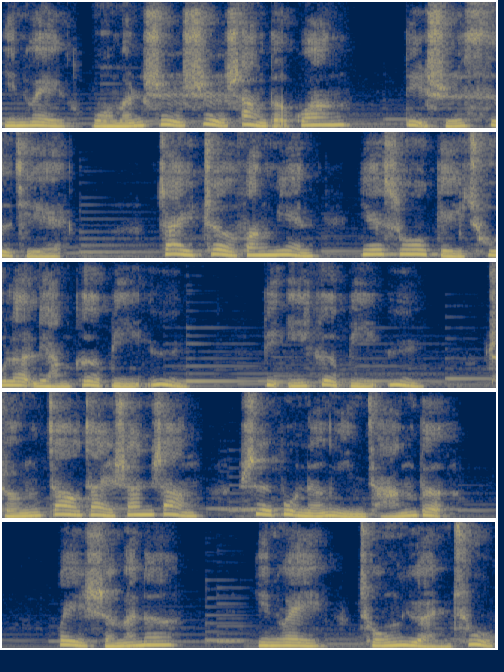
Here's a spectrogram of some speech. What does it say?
因为我们是世上的光。第十四节，在这方面。耶稣给出了两个比喻。第一个比喻，城造在山上是不能隐藏的。为什么呢？因为从远处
